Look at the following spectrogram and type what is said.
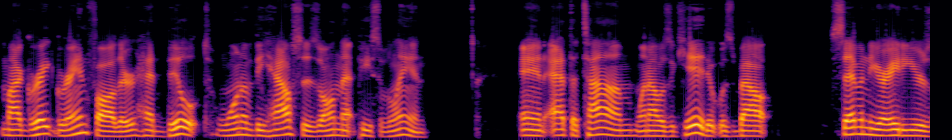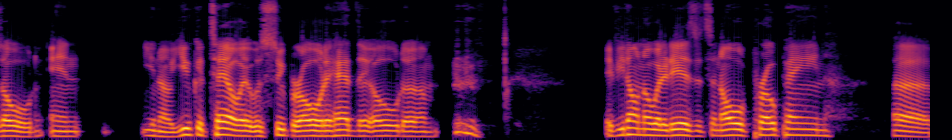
my great grandfather had built one of the houses on that piece of land. And at the time when i was a kid it was about 70 or 80 years old and you know, you could tell it was super old. It had the old um if you don't know what it is, it's an old propane uh,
